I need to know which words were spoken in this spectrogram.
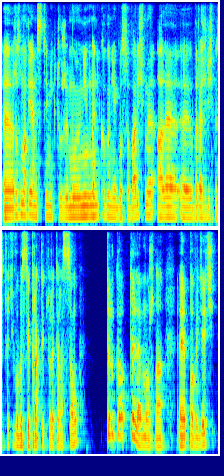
E, Rozmawiałem z tymi, którzy mówią, na nikogo nie głosowaliśmy, ale e, wyraziliśmy sprzeciw wobec tych praktyk, które teraz są. Tylko tyle można e, powiedzieć.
